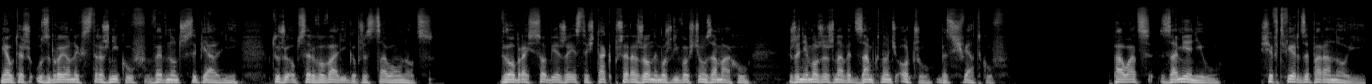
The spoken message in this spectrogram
Miał też uzbrojonych strażników wewnątrz sypialni, którzy obserwowali go przez całą noc. Wyobraź sobie, że jesteś tak przerażony możliwością zamachu, że nie możesz nawet zamknąć oczu bez świadków. Pałac zamienił się w twierdzę paranoi.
